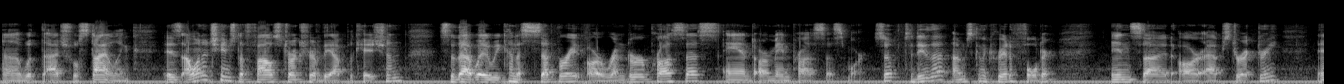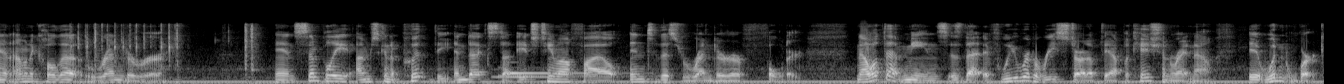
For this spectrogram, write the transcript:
uh, with the actual styling is I want to change the file structure of the application so that way we kind of separate our renderer process and our main process more. So to do that, I'm just going to create a folder inside our apps directory and I'm going to call that renderer and simply I'm just going to put the index.html file into this renderer folder. Now what that means is that if we were to restart up the application right now, it wouldn't work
